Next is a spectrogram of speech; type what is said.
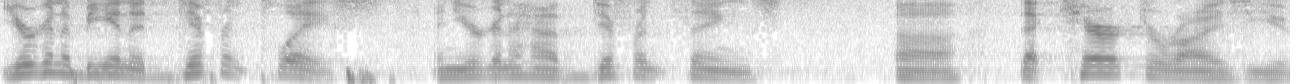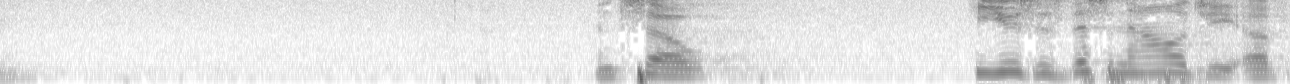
You're going to be in a different place and you're going to have different things uh, that characterize you. And so he uses this analogy of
